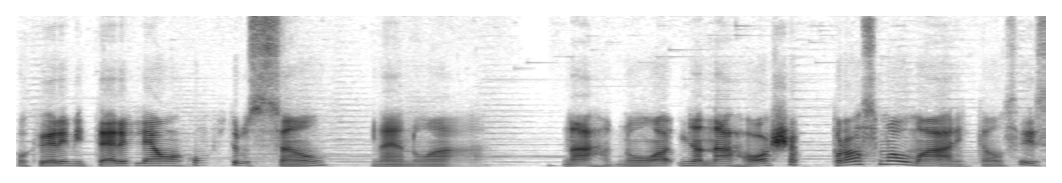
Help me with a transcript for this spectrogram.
porque o eremitério ele é uma construção, né? Numa, na, numa, na rocha próxima ao mar. Então vocês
